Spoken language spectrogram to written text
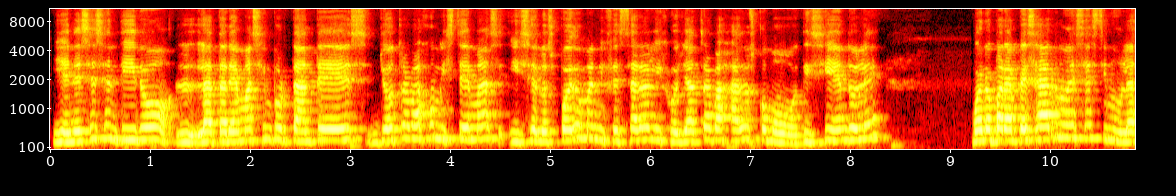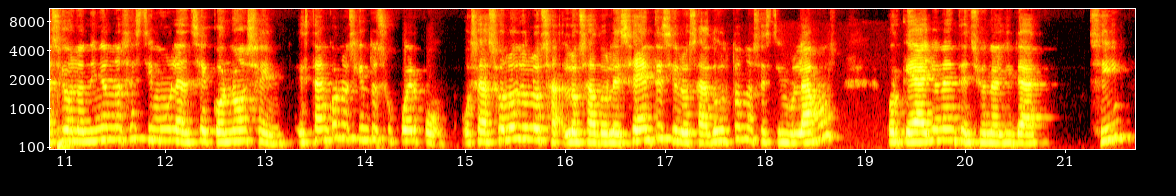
Y en ese sentido, la tarea más importante es, yo trabajo mis temas y se los puedo manifestar al hijo ya trabajados como diciéndole, bueno, para empezar, no es estimulación, los niños no se estimulan, se conocen, están conociendo su cuerpo. O sea, solo los, los adolescentes y los adultos nos estimulamos porque hay una intencionalidad, ¿sí?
